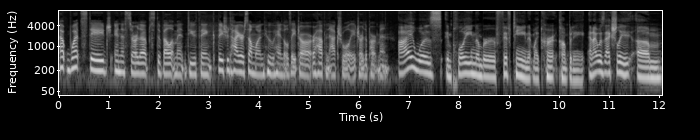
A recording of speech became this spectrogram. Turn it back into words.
at what stage in a startup's development do you think they should hire someone who handles HR or have an actual HR department? I was employee number 15 at my current company, and I was actually um,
